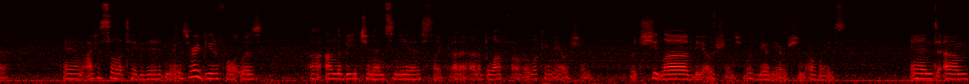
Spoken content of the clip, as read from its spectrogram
her, and I facilitated it, and it was very beautiful. It was uh, on the beach in Encinitas, like on a, on a bluff overlooking the ocean which she loved the ocean. She lived near the ocean always. And um,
